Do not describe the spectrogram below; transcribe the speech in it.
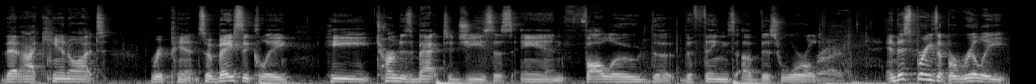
that I cannot repent. So basically, he turned his back to Jesus and followed the, the things of this world. Right. And this brings up a really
